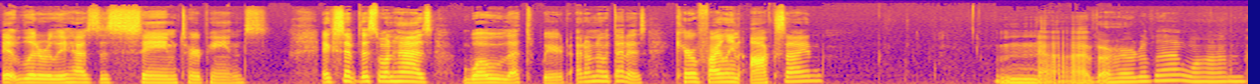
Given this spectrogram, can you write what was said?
It literally has the same terpenes. Except this one has, whoa, that's weird. I don't know what that is. Caryophyllene oxide? Never heard of that one.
